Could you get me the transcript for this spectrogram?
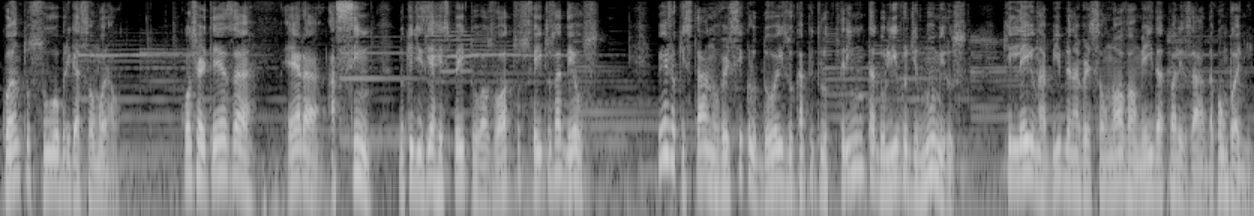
quanto sua obrigação moral. Com certeza era assim no que dizia respeito aos votos feitos a Deus Veja o que está no versículo 2 do capítulo 30 do livro de Números, que leio na Bíblia na versão Nova Almeida atualizada. Acompanhe.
